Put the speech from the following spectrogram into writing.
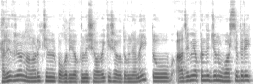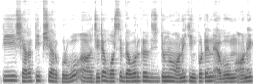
হ্যালো এভরিওয়ান মানোরিক চ্যানেল পক্ষ থেকে আপনাদের সবাইকে স্বাগতম জানাই। তো আজ আমি আপনাদের জন্য হোয়াটসঅ্যাপের একটি সেরা টিপ শেয়ার করব যেটা হোয়াটসঅ্যাপ ব্যবহারকারীদের জন্য অনেক ইম্পর্টেন্ট এবং অনেক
